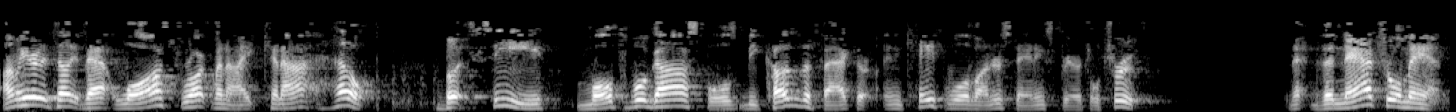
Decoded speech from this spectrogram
I'm here to tell you that lost Ruckmanite cannot help but see multiple gospels because of the fact they're incapable of understanding spiritual truth. The natural man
